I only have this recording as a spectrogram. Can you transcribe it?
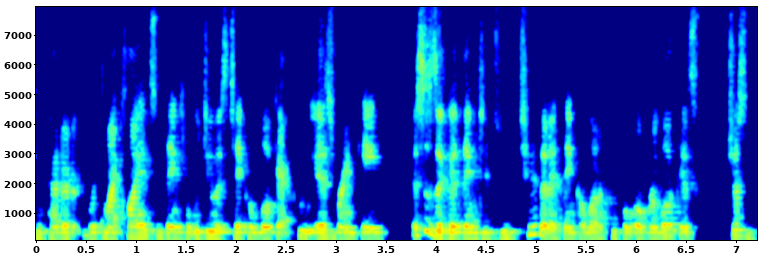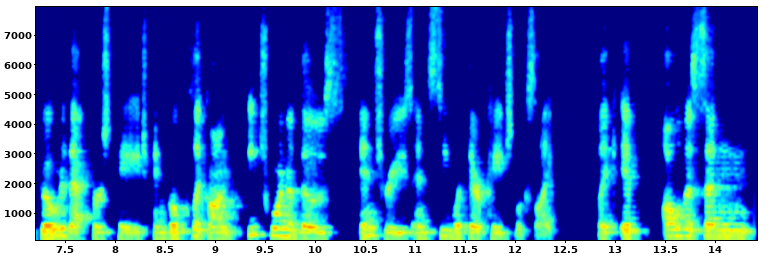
competitor with my clients and things what we do is take a look at who is ranking. This is a good thing to do too that i think a lot of people overlook is just go to that first page and go click on each one of those entries and see what their page looks like like if all of a sudden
